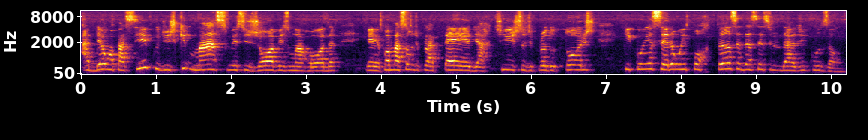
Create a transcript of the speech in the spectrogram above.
A Delma Pacífico diz que máximo esses jovens uma roda, é, formação de plateia, de artistas, de produtores, que conhecerão a importância da acessibilidade e inclusão.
